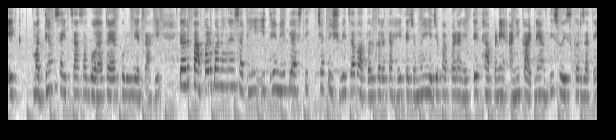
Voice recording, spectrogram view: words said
एक मध्यम साईजचा असा गोळा तयार करून घ्यायचा आहे. तर पापड बनवण्यासाठी इथे मी प्लॅस्टिकच्या पिशवीचा वापर करत आहे. त्याच्यामुळे हे जे पापड आहेत ते थापणे आणि काढणे अगदी सोयीस्कर जाते.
